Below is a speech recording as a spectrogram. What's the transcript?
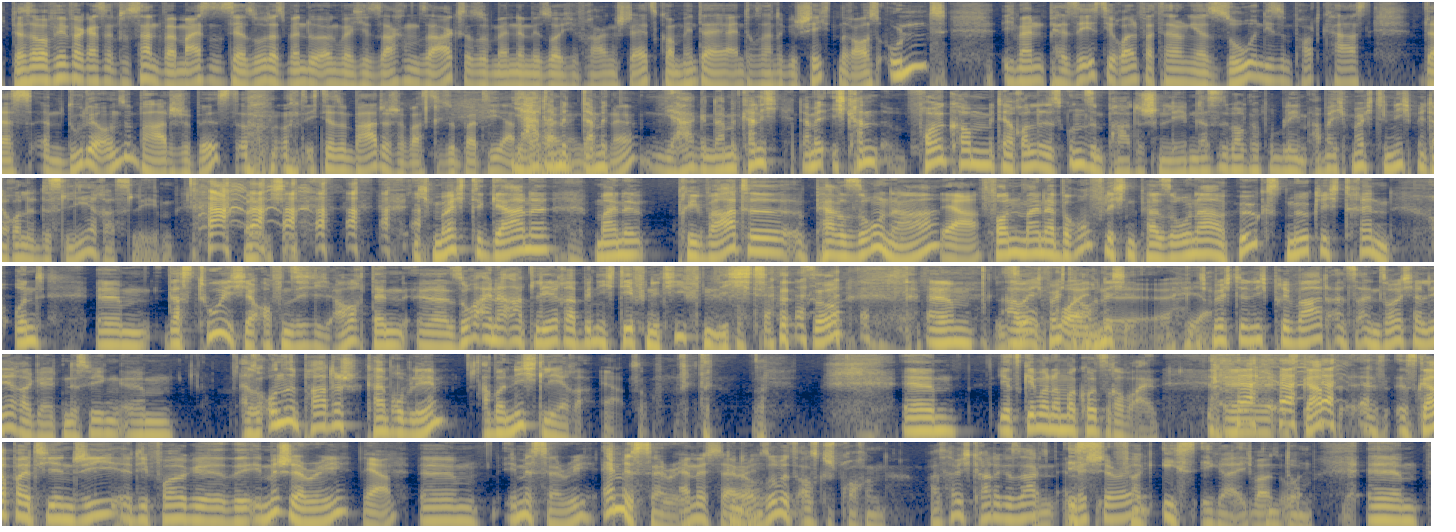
Das ist aber auf jeden Fall ganz interessant, weil meistens ist es ja so, dass wenn du irgendwelche Sachen sagst, also wenn du mir solche Fragen stellst, kommen hinterher interessante Geschichten raus. Und ich meine, per se ist die Rollenverteilung ja so in diesem Podcast, dass ähm, du der Unsympathische bist und ich der Sympathische, was die Sympathie angeht. Ja, damit, damit, ne? ja, damit kann ich, damit, ich kann vollkommen mit der Rolle des Unsympathischen leben, das ist überhaupt kein Problem. Aber ich möchte nicht mit der Rolle des Lehrers leben. ich, ich möchte gerne meine private Persona ja. von meiner beruflichen Persona höchstmöglich trennen. Und ähm, das tue ich ja offensichtlich auch, denn äh, so eine Art Lehrer bin ich definitiv nicht. so, ähm, so, aber ich möchte Freunde, auch nicht, ich ja. möchte nicht privat als ein solcher Lehrer gelten. Deswegen, ähm, also unsympathisch, kein Problem, aber nicht Lehrer. Ja. So, ähm, jetzt gehen wir noch mal kurz drauf ein. Äh, es, gab, es, es, gab bei TNG äh, die Folge The Emissary. Ja. Ähm, Emissary? Emissary. Emissary. Genau, so wird es ausgesprochen. Was habe ich gerade gesagt? Um, ist, ist egal, ich bin dumm. Ähm,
